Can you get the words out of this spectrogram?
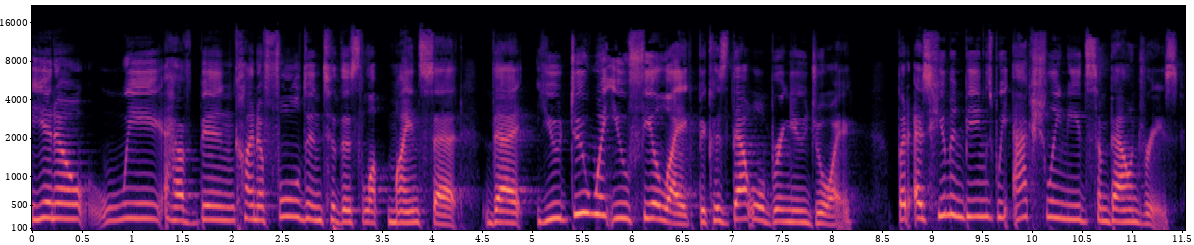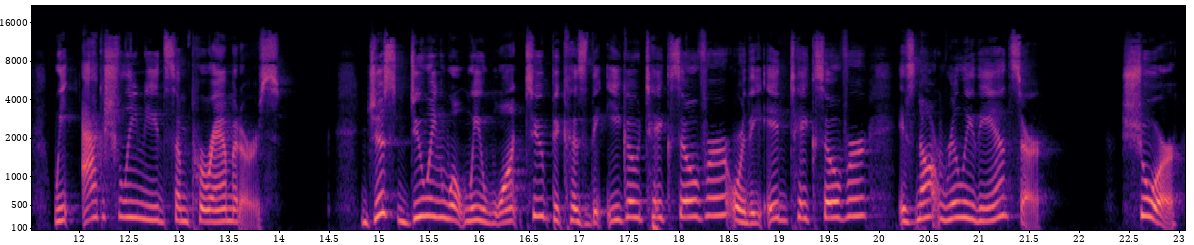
You know, we have been kind of fooled into this mindset that you do what you feel like because that will bring you joy. But as human beings, we actually need some boundaries. We actually need some parameters. Just doing what we want to because the ego takes over or the id takes over is not really the answer. Sure,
